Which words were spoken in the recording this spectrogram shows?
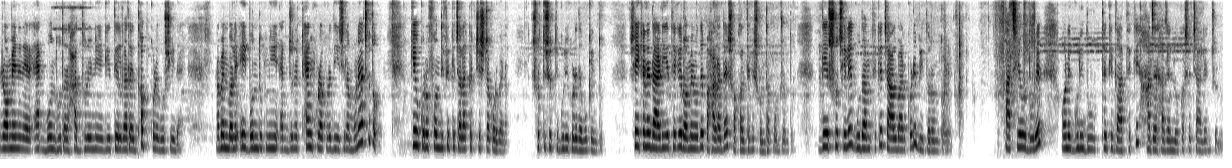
রমেনের এক বন্ধু তার হাত ধরে নিয়ে গিয়ে তেল গাদায় ধপ করে বসিয়ে দেয়। রমেন বলে, এই বন্দুক নিয়ে একজনের ঠ্যাং খোড়া করে দিয়েছিলাম, মনে আছে তো? কেউ কোনো ফন্দি ফিকে চালাকের চেষ্টা করবে না। সত্যি সত্যি গুলি করে দেবো কিন্তু। সেইখানে দাঁড়িয়ে থেকে রমেন ওদের পাহারা দেয় সকাল থেকে সন্ধ্যা পর্যন্ত। দেড়শো ছেলে গুদাম থেকে চাল বার করে বিতরণ করে। কাছে ও দূরের অনেকগুলি দূর থেকে গা থেকে হাজার হাজার লোক আসে চালের জন্য।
